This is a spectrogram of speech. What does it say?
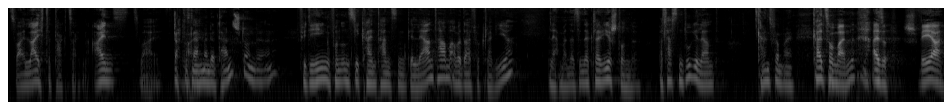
zwei leichte Taktzeiten. Eins, zwei. Ich dachte, das lernt man in der Tanzstunde, oder? Für diejenigen von uns, die kein Tanzen gelernt haben, aber dafür Klavier, lernt man das in der Klavierstunde. Was hast denn du gelernt? Keins von meinen. Keins von meinen. Ne? Also schwer,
